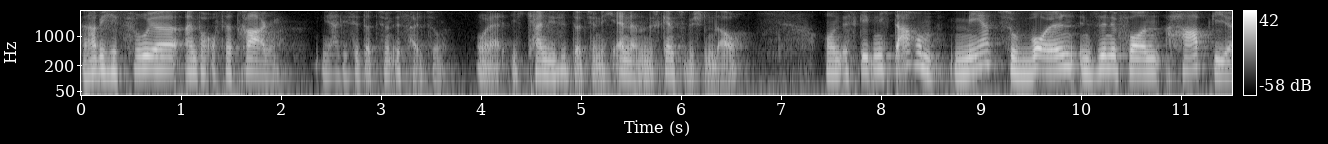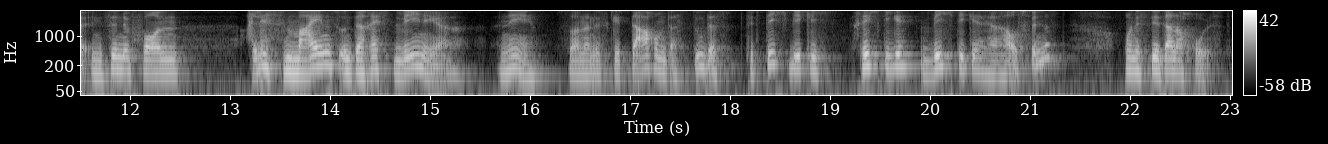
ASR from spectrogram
dann habe ich es früher einfach oft ertragen. Ja, die Situation ist halt so. Oder ich kann die Situation nicht ändern. Und das kennst du bestimmt auch. Und es geht nicht darum, mehr zu wollen im Sinne von Habgier, im Sinne von alles meins und der Rest weniger. Nee, sondern es geht darum, dass du das für dich wirklich Richtige, Wichtige herausfindest und es dir dann auch holst.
